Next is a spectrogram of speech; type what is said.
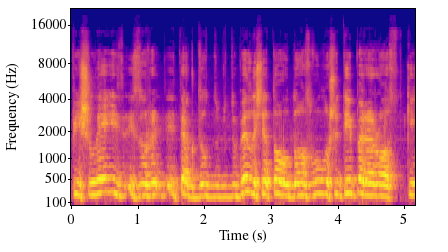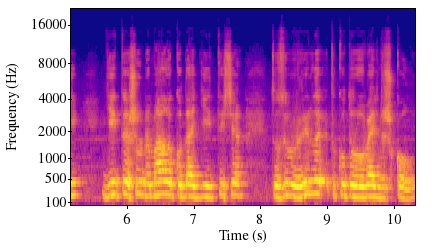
пішли і, і, і так добилися того дозволу, що ті переростки, діти, що не мали куди дітися, то зробили таку торговельну школу.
